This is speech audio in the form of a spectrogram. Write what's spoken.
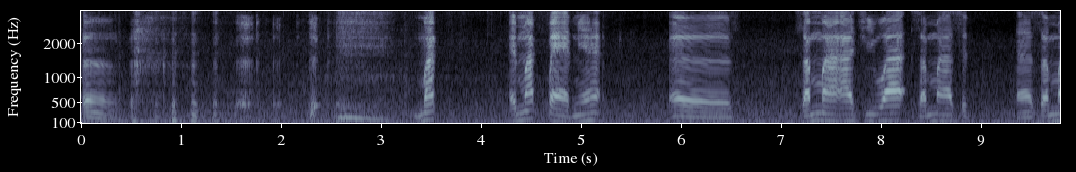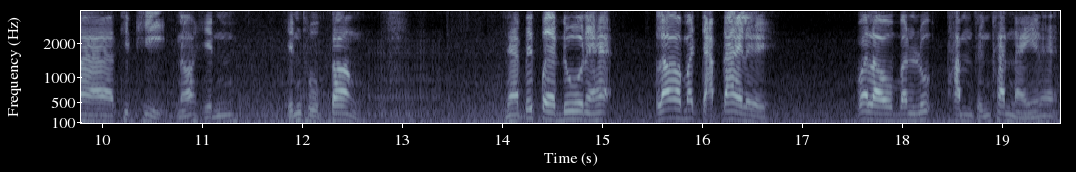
เออ มักไอ้มักแปดเนี้ยเออสัมมาอาชีวะสัมมาสิสัมมาทิฏฐิเนาะเห็นเห็นถูกต้องนะไปเปิดดูนะฮะแล้วมาจับได้เลย ว่าเราบรรลุทำถึงขั้นไหนนะฮะ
